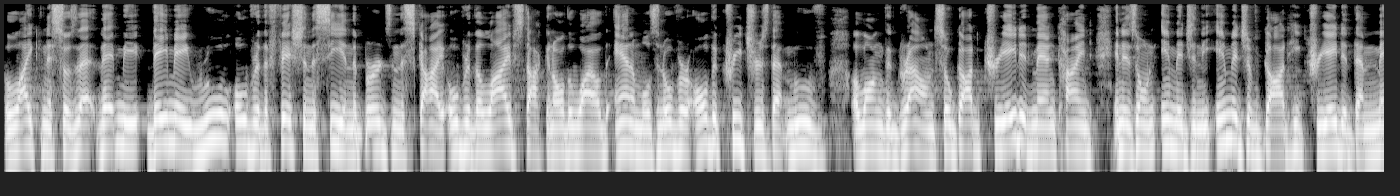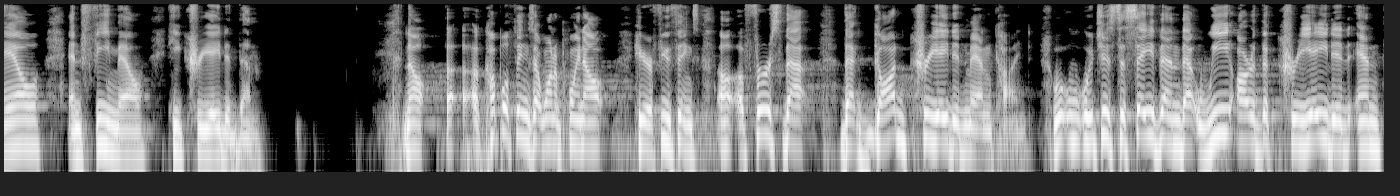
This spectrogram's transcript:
likeness, so that they may, they may rule over the fish in the sea and the birds in the sky, over the livestock and all the wild animals, and over all the creatures that move along the ground. So God created mankind in his own image. In the image of God, he created them, male and female, he created them. Now, a, a couple things I want to point out here a few things. Uh, uh first, that, that God created mankind, which is to say then that we are the created and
